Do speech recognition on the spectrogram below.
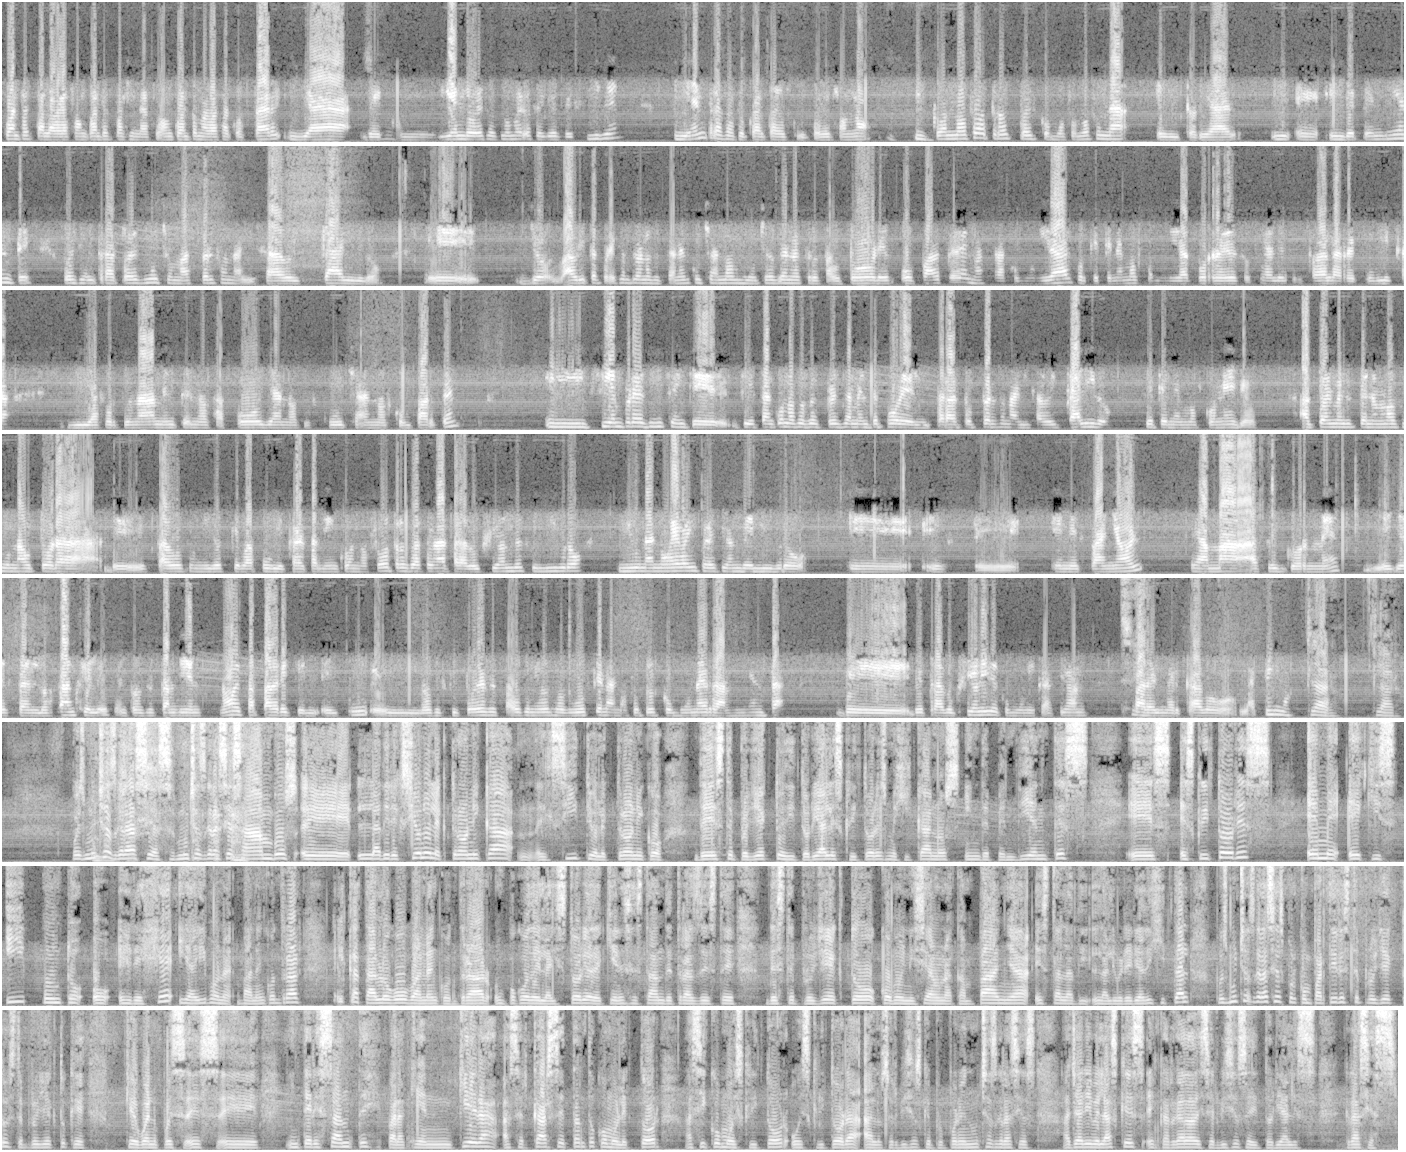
cuántas palabras son, cuántas páginas son, cuánto me vas a costar y ya de, viendo esos números ellos deciden si entras a su carta de escritores o no. Y con nosotros, pues como somos una editorial eh, independiente, pues el trato es mucho más personalizado y cálido. Eh, yo ahorita, por ejemplo, nos están escuchando muchos de nuestros autores o parte de nuestra comunidad, porque tenemos comunidad por redes sociales en toda la República y afortunadamente nos apoyan, nos escuchan, nos comparten y siempre dicen que si están con nosotros precisamente por el trato personalizado y cálido que tenemos con ellos. Actualmente tenemos una autora de Estados Unidos que va a publicar también con nosotros, va a hacer una traducción de su libro y una nueva impresión del libro eh, este, en español. Se llama Astrid Gornet y ella está en Los Ángeles, entonces también no está padre que el, los escritores de Estados Unidos nos busquen a nosotros como una herramienta de, traducción y de comunicación para el mercado latino. Claro, claro. Pues muchas gracias, muchas gracias a ambos. Eh, la dirección electrónica, el sitio electrónico de este proyecto editorial Escritores Mexicanos Independientes es escritores mxi.org y ahí van a, encontrar el catálogo, van a encontrar un poco de la historia de quienes están detrás de este de este proyecto, cómo iniciar una campaña, está la, la librería digital. Pues muchas gracias por compartir este proyecto, este proyecto que, que bueno, pues es eh, interesante para quien quiera acercarse tanto como lector, así como escritor o escritora a los servicios que proponen. Muchas gracias a Yari Velázquez, encargada de servicios editoriales. Gracias.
